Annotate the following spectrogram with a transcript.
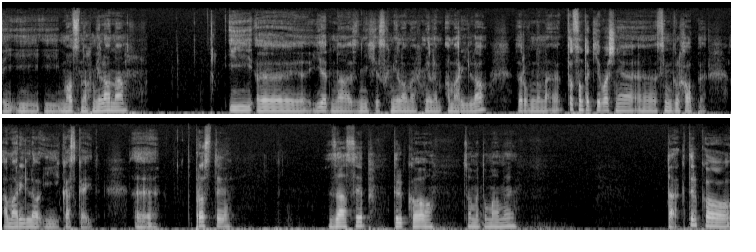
i, i, i mocno chmielona. I e, jedna z nich jest chmielona chmielem Amarillo. Zarówno na, to są takie właśnie e, single hopy Amarillo i Cascade. Prosty zasyp, tylko co my tu mamy? Tak, tylko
